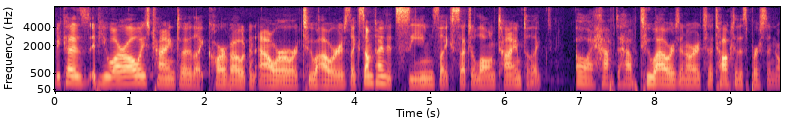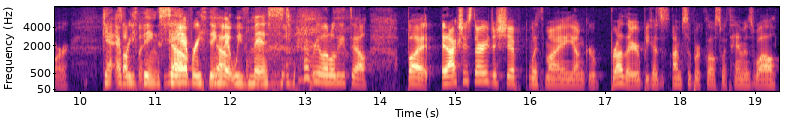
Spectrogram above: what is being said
because if you are always trying to like carve out an hour or two hours, like sometimes it seems like such a long time to like, oh, I have to have two hours in order to talk to this person or get everything, say yeah, everything yeah. that we've missed, every little detail. But it actually started to shift with my younger brother because I'm super close with him as well.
